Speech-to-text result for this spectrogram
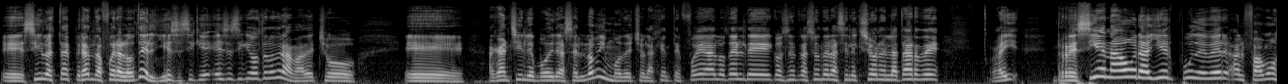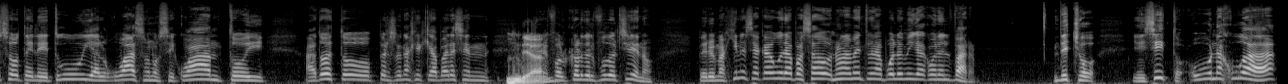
eh, sí lo está esperando afuera del hotel. Y ese sí que, ese sí que es otro drama. De hecho, eh, acá en Chile podría ser lo mismo. De hecho, la gente fue al hotel de concentración de la selección en la tarde. Ahí, recién ahora, ayer pude ver al famoso Teletubby, al Guaso no sé cuánto, y a todos estos personajes que aparecen en el folclore del fútbol chileno. Pero imagínense acá hubiera pasado nuevamente una polémica con el VAR. De hecho, yo insisto, hubo una jugada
